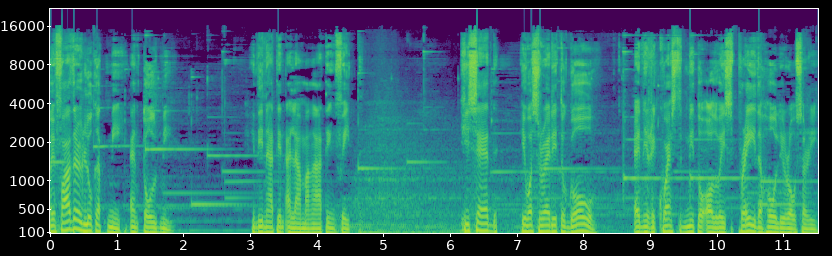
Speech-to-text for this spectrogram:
My father looked at me and told me, hindi natin alam ang ating fate. He said he was ready to go and he requested me to always pray the Holy Rosary.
